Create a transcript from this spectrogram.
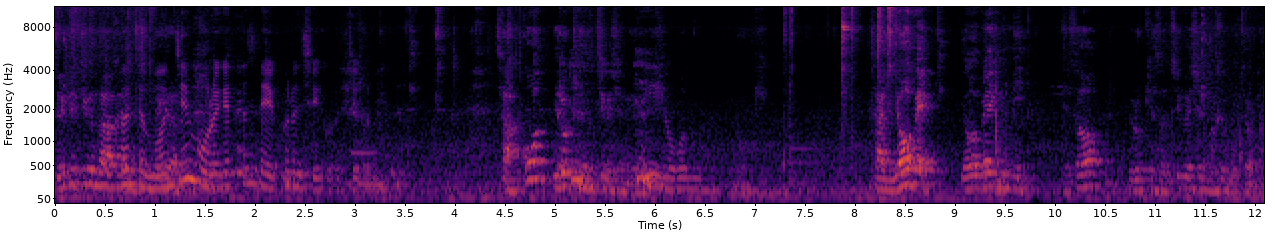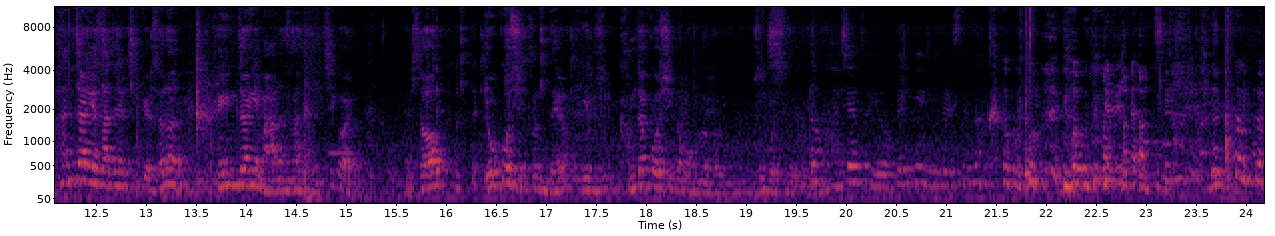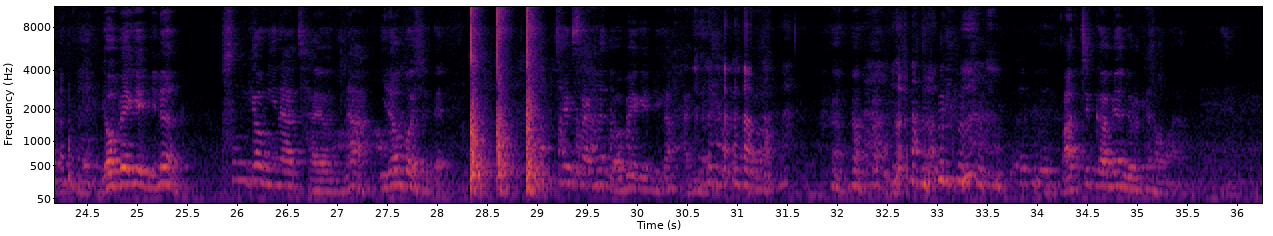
이렇게 찍은 다음에 그건 뭔지 모르겠던데 그런 식으로 찍으면 자 자, 꽃 이렇게 해서 찍으시는 거예요. 요건 자, 여백, 여백미. 그래서 이렇게 해서 찍으시는 것을 목적으로 한 장의 사진을 찍기 위해서는 굉장히 많은 사진을 찍어요. 그래서 요 꽃이 이쁜데요. 이게 무슨 감자꽃인가 뭔가 그 무슨 모르겠네요. 과자도 여백의 미를 생각하고 여백을 놨지. 여백의 미는 풍경이나 자연이나 이런 거 있을 때 책상은 여백의 미가 아닙니다. 맛집 가면 이렇게 나와요.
